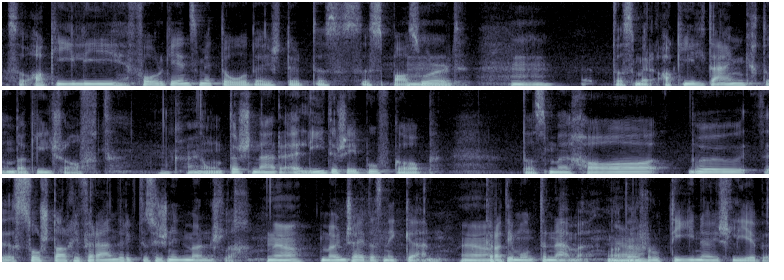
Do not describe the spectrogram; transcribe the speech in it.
Also agile Vorgehensmethode ist dort das, das Buzzword, dass man agil denkt und agil schafft. Okay. Und das ist eine Leadership-Aufgabe, dass man kann, äh, so starke Veränderung, das ist nicht menschlich. Ja. Die Menschen haben das nicht gern, Ja. gerade im Unternehmen. Oder Routine ist lieber.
